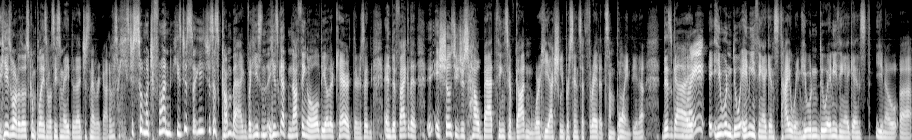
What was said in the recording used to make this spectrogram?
He's one of those complaints about season eight that I just never got. I was like, he's just so much fun. He's just he's just his comeback, but he's he's got nothing of all the other characters, and and the fact that it shows you just how bad things have gotten, where he actually presents a threat at some point. You know, this guy, Right? he wouldn't do anything against Tywin. He wouldn't do anything against you know. Uh,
